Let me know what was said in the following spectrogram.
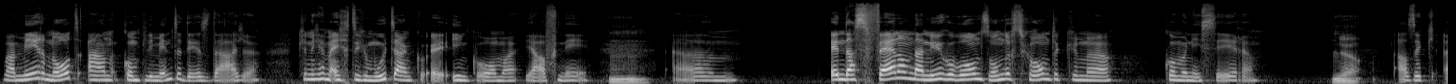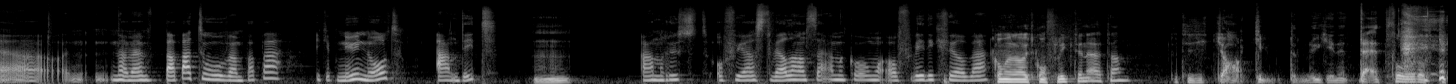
wat meer nood aan complimenten deze dagen. Kun je mij er tegemoet aan inkomen, ja of nee? Mm. Um, en dat is fijn om dat nu gewoon zonder schroom te kunnen communiceren. Ja. Als ik uh, naar mijn papa toe van papa, ik heb nu nood aan dit. Mm. Aan rust, of juist wel aan samenkomen, of weet ik veel wat. Komen er nooit conflicten uit dan? Dat hij zegt, ja, ik heb er nu geen tijd voor. Of...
